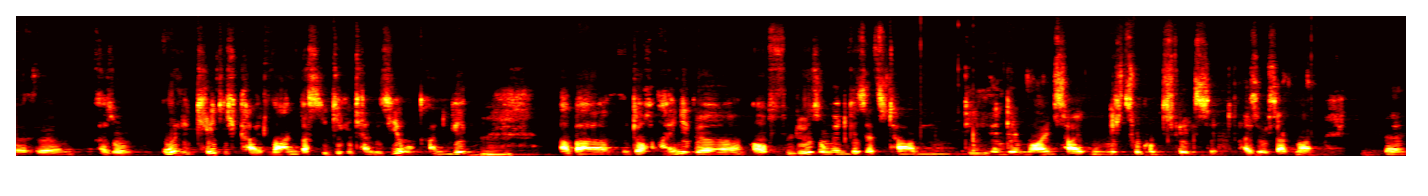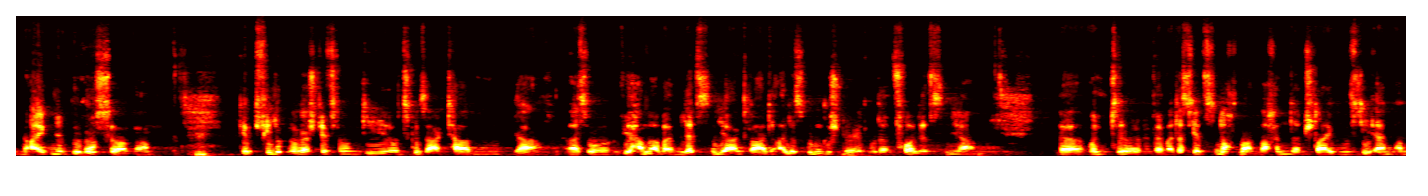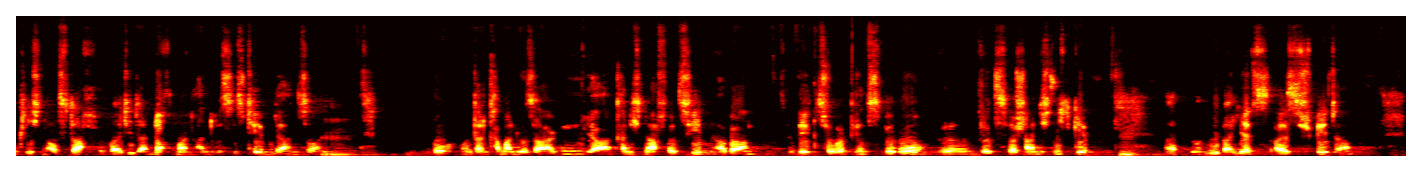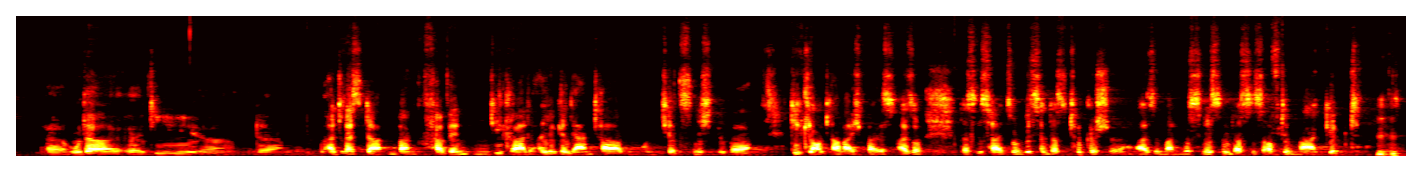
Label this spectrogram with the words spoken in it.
also ohne Tätigkeit waren, was die Digitalisierung anging, mhm aber doch einige auf Lösungen gesetzt haben, die in den neuen Zeiten nicht zukunftsfähig sind. Also ich sag mal, äh, einen eigenen Büroserver. Mhm. Es gibt viele Bürgerstiftungen, die uns gesagt haben, ja, also wir haben aber im letzten Jahr gerade alles umgestellt oder im vorletzten Jahr. Äh, und äh, wenn wir das jetzt nochmal machen, dann steigen uns die Ehrenamtlichen aufs Dach, weil die dann nochmal ein anderes System lernen sollen. Mhm. So, und dann kann man nur sagen, ja, kann ich nachvollziehen, aber Weg zurück ins Büro äh, wird es wahrscheinlich nicht geben. Mhm. Also lieber jetzt als später. Äh, oder äh, die äh, Adressdatenbank verwenden, die gerade alle gelernt haben und jetzt nicht über die Cloud erreichbar ist. Also das ist halt so ein bisschen das Tückische. Also man muss wissen, was es auf dem Markt gibt. Mhm.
